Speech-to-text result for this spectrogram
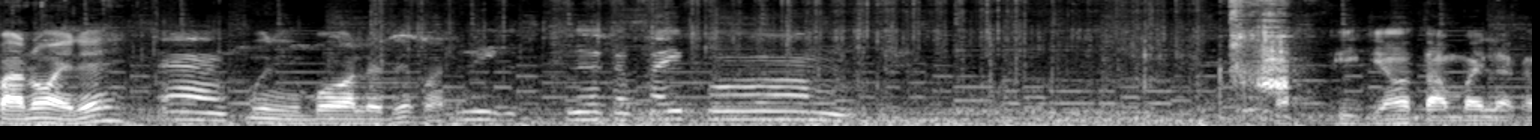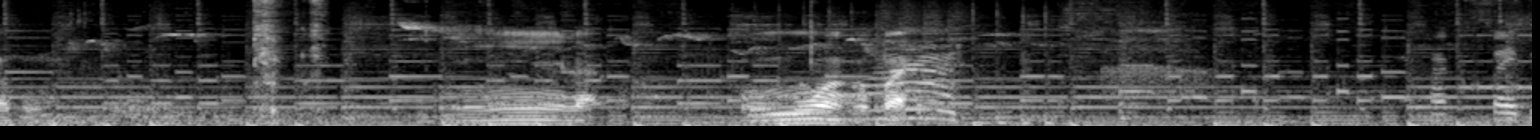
ปลาหน่อยเด้จ้ามือนี่บอเลยเด้ป่ะนี่เกลือกับไส้พร้อม พริกที่เขาตำไปแล้วครับผม นี่ละผงนัวเข้าไปผักใส่ไป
